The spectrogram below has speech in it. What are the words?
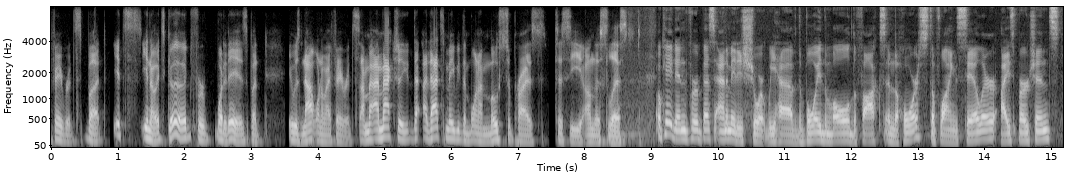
favorites. But it's you know it's good for what it is, but it was not one of my favorites. I'm I'm actually th- that's maybe the one I'm most surprised to see on this list. Okay, then for best animated short, we have The Boy, the Mole, the Fox, and the Horse, The Flying Sailor, Ice Merchants,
